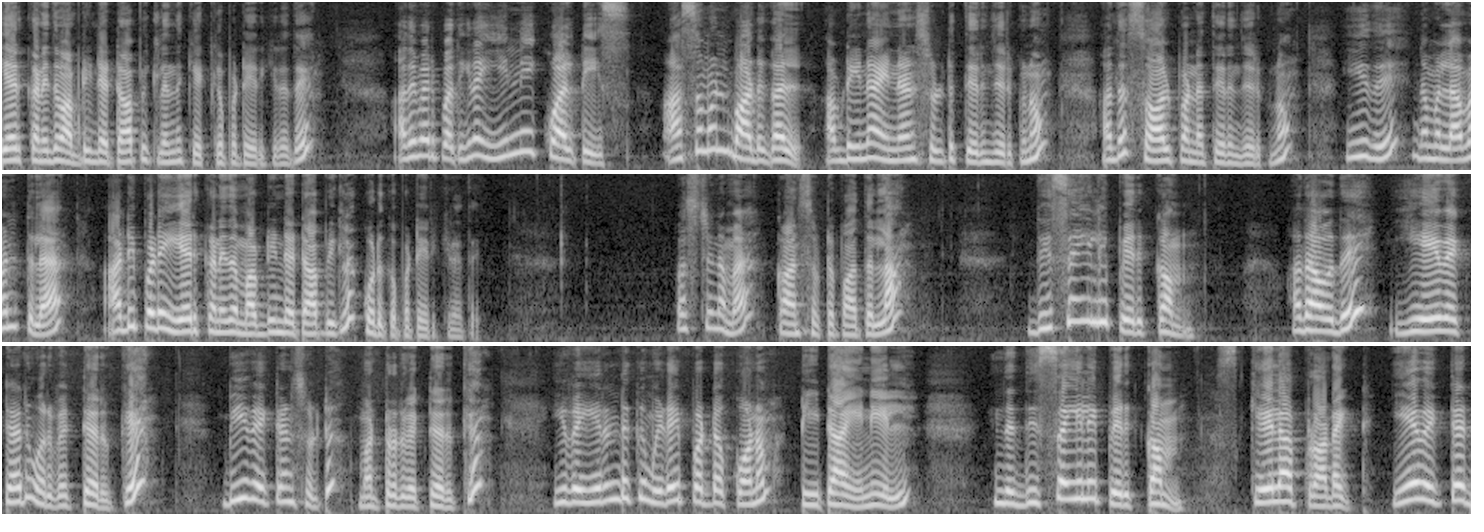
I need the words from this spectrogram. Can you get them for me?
இயற்கணிதம் அப்படின்ற டாப்பிக்லேருந்து கேட்கப்பட்டு இருக்கிறது. அதே மாதிரி பார்த்தீங்கன்னா இன்இக்வாலிட்டிஸ் அசமன்பாடுகள் அப்படின்னா என்னன்னு சொல்லிட்டு தெரிஞ்சிருக்கணும். அதை சால்வ் பண்ண தெரிஞ்சிருக்கணும். இது நம்ம லெவன்த்தில் அடிப்படை இயற்கணிதம் அப்படின்ற டாப்பிக்கில் கொடுக்கப்பட்டிருக்கிறது. ஃபஸ்ட்டு நம்ம கான்செப்டை பார்த்துடலாம் திசையிலி பெருக்கம். அதாவது ஏ வெக்டர்னு ஒரு வெக்டர் இருக்குது பி வெக்டர்னு சொல்லிட்டு மற்றொரு வெக்டர் இருக்குது இவை இரண்டுக்கும் இடைப்பட்ட கோணம் டீட்டா எனில் இந்த திசையிலி பெருக்கம் scalar product A vector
